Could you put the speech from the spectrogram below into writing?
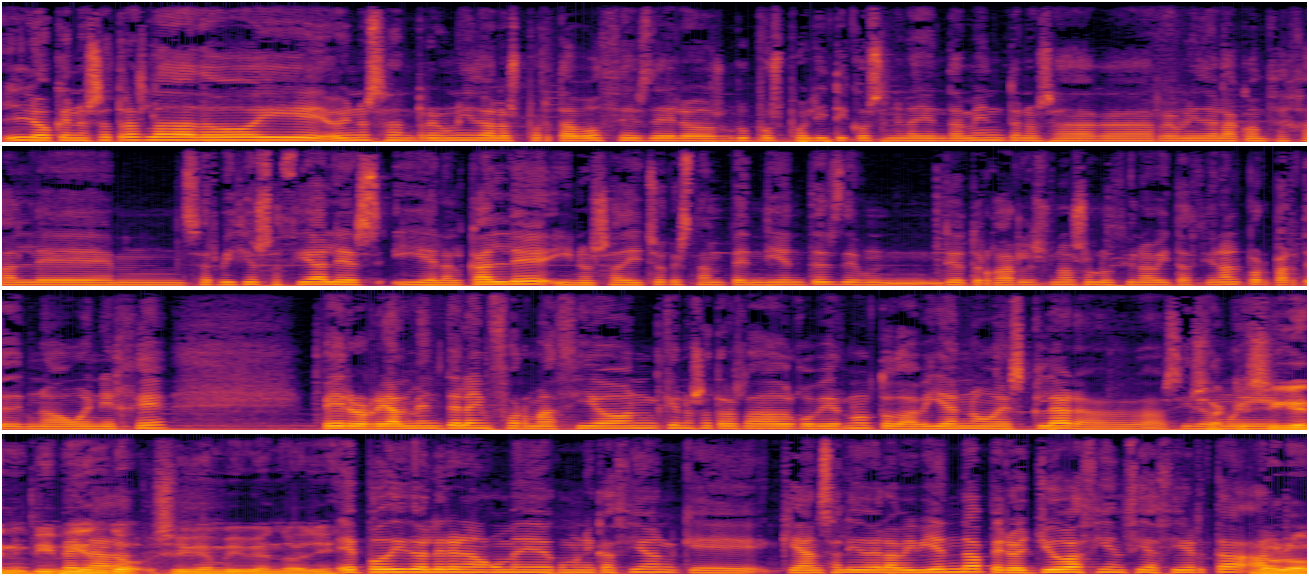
Lo que nos ha trasladado hoy, hoy nos han reunido a los portavoces de los grupos políticos en el ayuntamiento, nos ha reunido la concejal de mm, Servicios Sociales y el alcalde y nos ha dicho que están pendientes de, un- de otorgarles una solución habitacional por parte de una ONG. Pero realmente la información que nos ha trasladado el gobierno todavía no es clara. Ha O sido sea, muy que siguen velada. viviendo, siguen viviendo allí. He podido leer en algún medio de comunicación que, que han salido de la vivienda, pero yo a ciencia cierta, a, No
